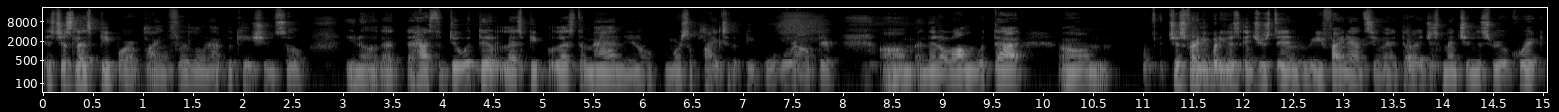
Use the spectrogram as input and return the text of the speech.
It's just less people are applying for loan applications. So you know that, that has to do with the less people less demand you know more supply to the people who are out there um, and then along with that um, just for anybody who's interested in refinancing i thought i just mentioned this real quick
